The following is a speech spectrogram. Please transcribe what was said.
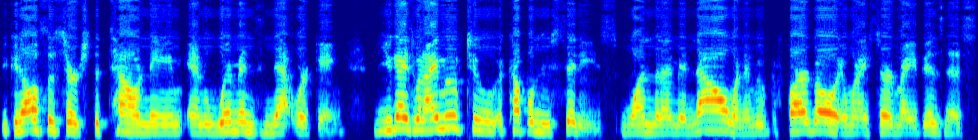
You can also search the town name and women's networking. You guys, when I moved to a couple new cities, one that I'm in now, when I moved to Fargo, and when I started my business,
